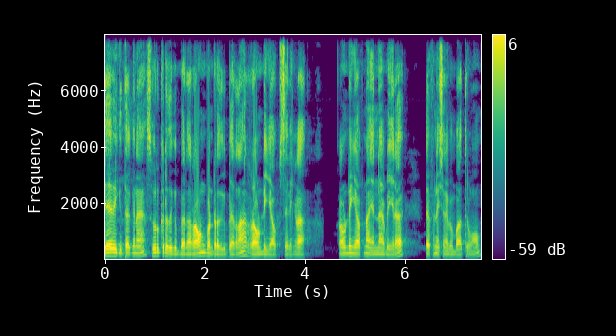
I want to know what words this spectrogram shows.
தேவைக்கு தக்கன சுருக்கிறதுக்கு பேர் தான் ரவுண்ட் பண்ணுறதுக்கு பேர் தான் ரவுண்டிங் ஆஃப் சரிங்களா? ரவுண்டிங் ஆஃப்னால் என்ன அப்படிங்கிற டெஃபினேஷன் இப்போ பார்த்துருவோம்.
